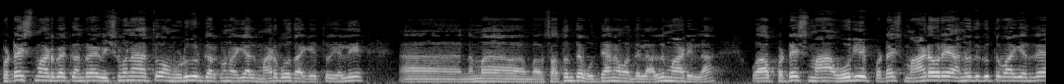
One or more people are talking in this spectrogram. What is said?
ಪ್ರೊಟೆಸ್ಟ್ ಮಾಡ್ಬೇಕಂದ್ರೆ ವಿಶ್ವನಾಥ್ ಅವ್ನ ಹುಡುಗರು ಕರ್ಕೊಂಡೋಗಿ ಅಲ್ಲಿ ಮಾಡಬಹುದಾಗಿತ್ತು ಎಲ್ಲಿ? ನಮ್ಮ ಸ್ವಾತಂತ್ರ್ಯ ಉದ್ಯಾನವನದಲ್ಲಿ ಅಲ್ಲಿ ಮಾಡಿಲ್ಲ. ಪ್ರೊಟೆಸ್ಟ್ ಮಾ, ಹೋಗ್ಲಿ, ಪ್ರೊಟೆಸ್ಟ್ ಮಾಡೋರೆ ಅನಧಿಕೃತವಾಗಿ ಅಂದ್ರೆ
